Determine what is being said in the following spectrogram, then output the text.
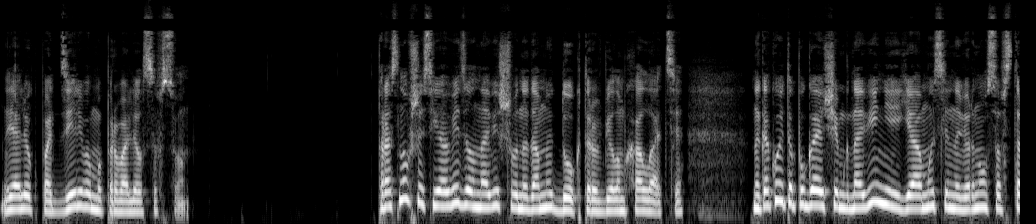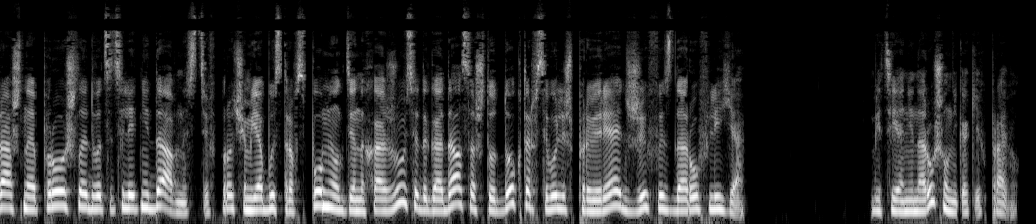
Я лег под деревом и провалился в сон. Проснувшись, я увидел нависшего надо мной доктора в белом халате. На какое-то пугающее мгновение я мысленно вернулся в страшное прошлое двадцатилетней давности. Впрочем, я быстро вспомнил, где нахожусь, и догадался, что доктор всего лишь проверяет, жив и здоров ли я. Ведь я не нарушил никаких правил.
